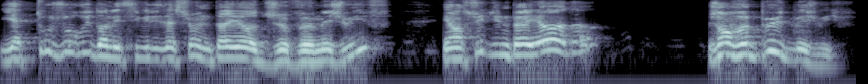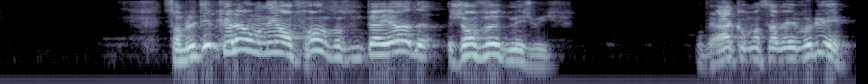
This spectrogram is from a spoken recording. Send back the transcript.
Il y a toujours eu dans les civilisations une période je veux mes Juifs, et ensuite une période j'en veux plus de mes Juifs. Semble-t-il que là, on est en France dans une période j'en veux de mes Juifs. On verra comment ça va évoluer.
